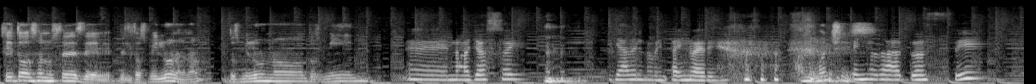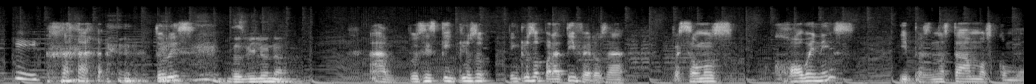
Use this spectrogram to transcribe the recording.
sí, todos son ustedes del 2001, ¿no? 2001, 2000. Eh, no, yo soy ya del 99. Ah, no manches. Tengo datos, sí. ¿Tú, Luis? 2001. Ah, pues es que incluso, incluso para ti, Fer, o sea, pues somos jóvenes y pues no estábamos como...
